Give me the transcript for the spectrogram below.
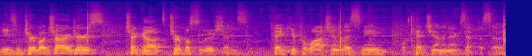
need some turbochargers? Check out Turbo Solutions. Thank you for watching and listening. We'll catch you on the next episode.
